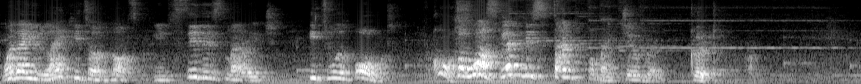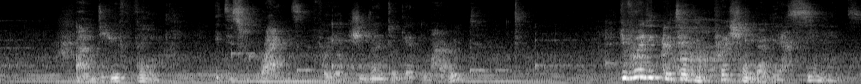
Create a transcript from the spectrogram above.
Whether you like it or not, you see this marriage, it will hold. Of course. For once, let me stand for my children. Good. And do you think it is right for your children to get married? You've already created the impression that they are siblings.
